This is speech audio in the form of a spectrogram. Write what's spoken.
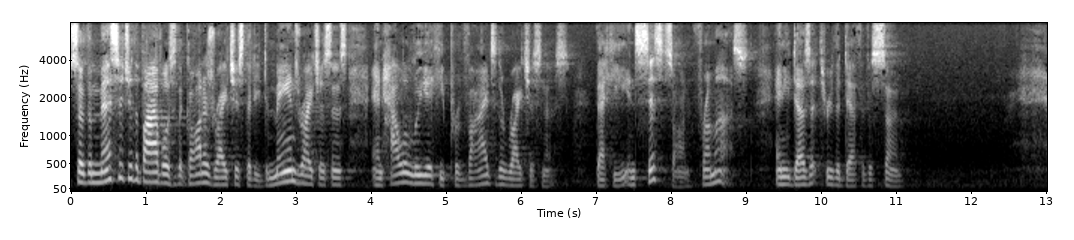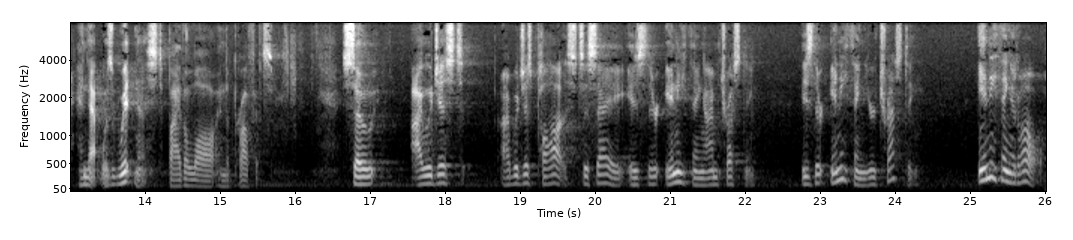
So, the message of the Bible is that God is righteous, that He demands righteousness, and hallelujah, He provides the righteousness that He insists on from us and he does it through the death of his son. And that was witnessed by the law and the prophets. So I would just I would just pause to say, is there anything I'm trusting? Is there anything you're trusting? Anything at all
